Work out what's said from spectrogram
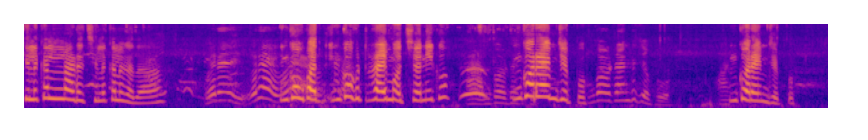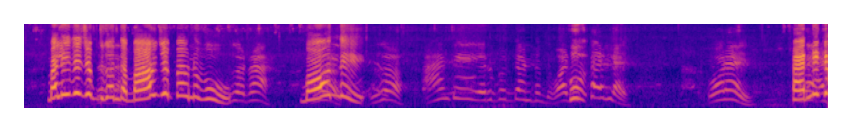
కిలకలు ఆడే చిలకలు కదా? ఇంకొక ఇంకొకటి రైమ్ వచ్చా నీకు? ఇంకో రైమ్ చెప్పు. చెప్పు. ఇంకో రైమ్ చెప్పు? మళ్ళీ ఇదే చెప్తు కదా బాగా చెప్పావు నువ్వు. బాగుంది. పర్ణిక.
